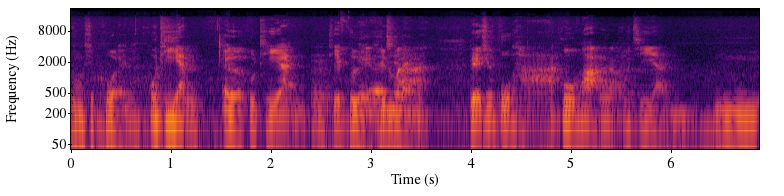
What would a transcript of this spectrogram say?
น้องชื่อครูอะไรนะ ครูเทียน เออครูเทียนอืม ที่ฟื้นขึ้นมา เรียกชื่อภูผา ภูผากับภูเทียน อืม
